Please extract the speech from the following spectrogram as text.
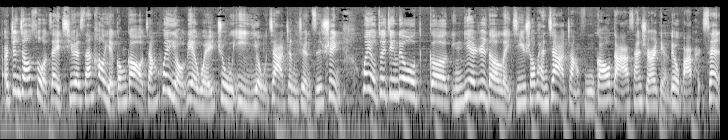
而证交所在七月三号也公告，将会有列为注意有价证券资讯。会有最近六个营业日的累积收盘价涨幅高达三十二点六八 percent，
